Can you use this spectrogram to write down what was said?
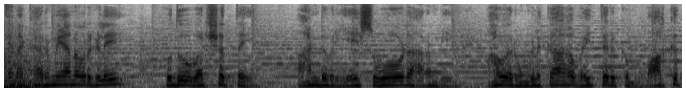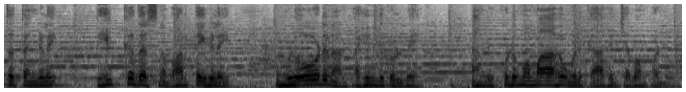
எனக்கு அருமையானவர்களே புது வருஷத்தை ஆண்டவர் இயேசுவோடு ஆரம்பியுங்கள். அவர் உங்களுக்காக வைத்திருக்கும் வாக்குத்தத்தங்களை தீர்க்க தரிசன வார்த்தைகளை உங்களோடு நான் பகிர்ந்து கொள்வேன். நாங்கள் குடும்பமாக உங்களுக்காக ஜெபம் பண்ணுவோம்.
